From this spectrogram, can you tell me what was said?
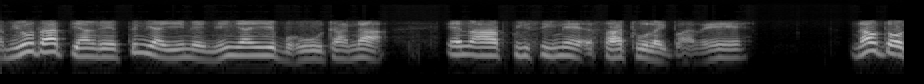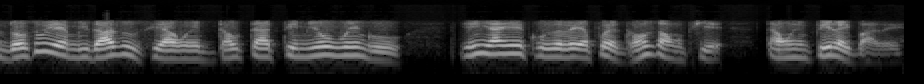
အမျိုးသားပြန်လည်သင့်မြတ်ရေးနဲ့ငြိမ်းချမ်းရေးဗဟိုဌာန NRPC နဲ့အစားထိုးလိုက်ပါတယ်။နောက်တော့ဒေါ်စုရဲ့မိသားစုဆရာဝန်ဒေါက်တာတင်မျိုးဝင်းကိုငြိမ်းချမ်းရေးကိုယ်စားလှယ်အဖွဲ့ခေါင်းဆောင်အဖြစ်တာဝန်ပေးလိုက်ပါတယ်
